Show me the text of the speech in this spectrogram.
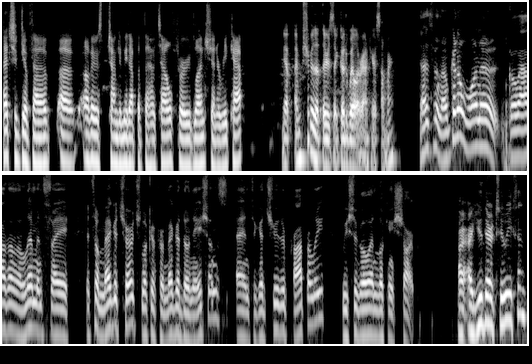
That should give the uh, others time to meet up at the hotel for lunch and a recap. Yep, I'm sure that there's a Goodwill around here somewhere. Desmond, I'm gonna want to go out on a limb and say it's a mega church looking for mega donations, and to get treated properly, we should go in looking sharp. Are are you there too, Ethan?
